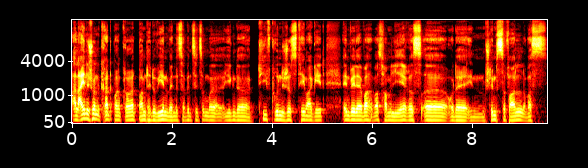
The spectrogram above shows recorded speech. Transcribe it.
alleine schon, gerade beim, beim Tätowieren, wenn es wenn es jetzt um äh, irgendein tiefgründiges Thema geht, entweder was, was familiäres äh, oder im schlimmsten Fall was,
